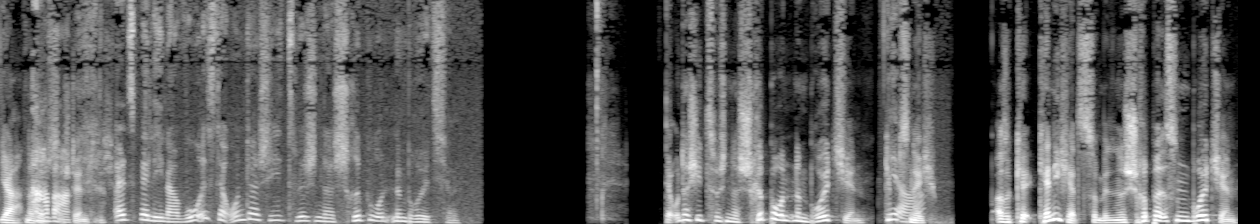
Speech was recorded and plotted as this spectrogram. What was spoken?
Ja, na, selbstverständlich. Aber als Berliner, wo ist der Unterschied zwischen einer Schrippe und einem Brötchen? Der Unterschied zwischen einer Schrippe und einem Brötchen gibt's Ja. nicht. Also ke kenne ich jetzt zumindest. Eine Schrippe ist ein Brötchen.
